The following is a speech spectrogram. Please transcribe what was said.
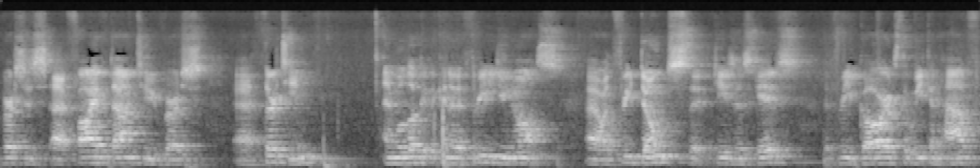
verses uh, 5 down to verse uh, 13. And we'll look at the kind of the three do nots, uh, or the three don'ts that Jesus gives, the three guards that we can have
